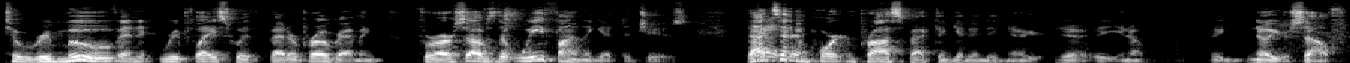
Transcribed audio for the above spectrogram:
to remove and replace with better programming for ourselves that we finally get to choose. That's right. an important prospect in getting to know, you know, know yourself.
